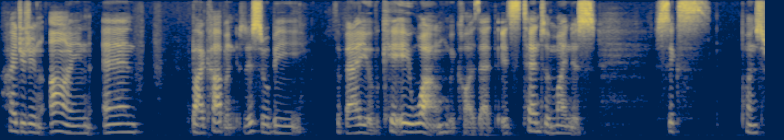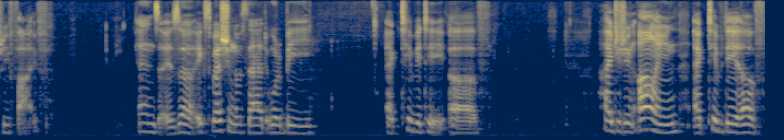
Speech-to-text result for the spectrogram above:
hydrogen ion and bicarbonate. This will be the value of Ka1, we call that. It's 10 to minus 6 0.35. And the expression of that would be activity of hydrogen ion, activity of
